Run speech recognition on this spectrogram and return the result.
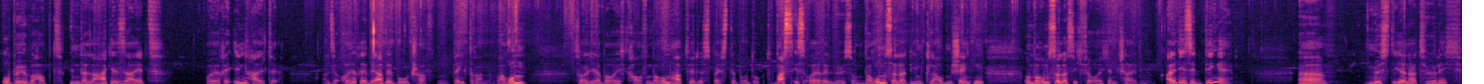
ob ihr überhaupt in der Lage seid, eure Inhalte, also eure Werbebotschaften, denkt dran, warum soll der bei euch kaufen? Warum habt ihr das beste Produkt? Was ist eure Lösung? Warum soll er ihm Glauben schenken und warum soll er sich für euch entscheiden? All diese Dinge äh, müsst ihr natürlich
